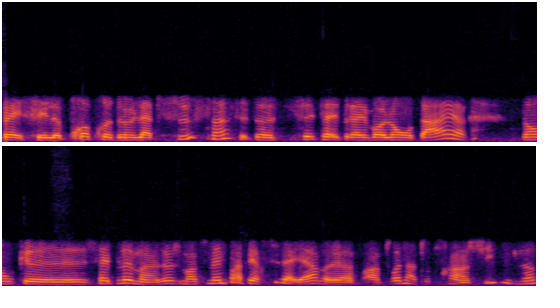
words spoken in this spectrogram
Ben, c'est le propre d'un lapsus, hein? c'est être involontaire. Donc, euh, simplement, là, je m'en suis même pas aperçu d'ailleurs, euh, Antoine, en toute franchise. Là,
